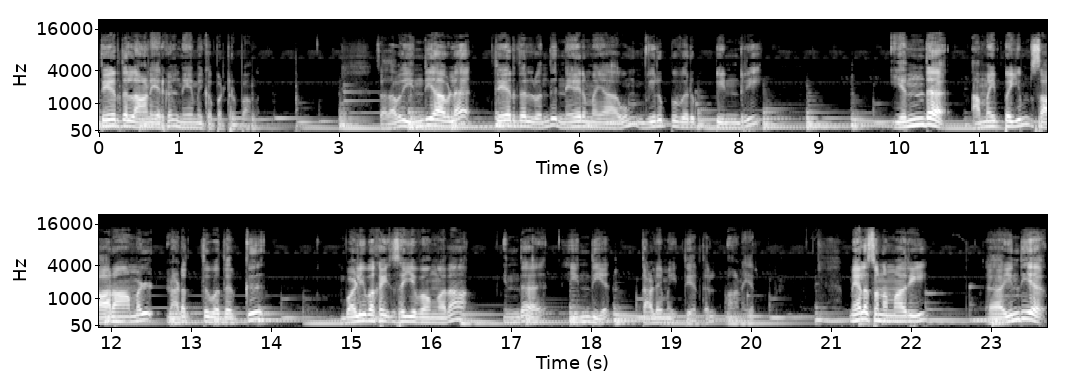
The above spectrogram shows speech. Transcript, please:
தேர்தல் ஆணையர்கள் நியமிக்கப்பட்டிருப்பாங்க. ஸோ அதாவது இந்தியாவில் தேர்தல் வந்து நேர்மையாகவும் விருப்பு வெறுப்பின்றி எந்த அமைப்பையும் சாராமல் நடத்துவதற்கு வழிவகை செய்யவங்க தான் இந்த இந்திய தலைமை தேர்தல் ஆணையர். மேலே சொன்ன மாதிரி இந்திய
